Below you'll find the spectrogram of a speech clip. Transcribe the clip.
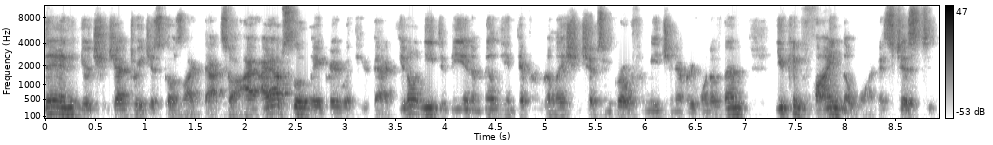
then your trajectory just goes like that. So I, I, absolutely agree with you that you don't need to be in a million different relationships and grow from each and every one of them. You can find the one. It's just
